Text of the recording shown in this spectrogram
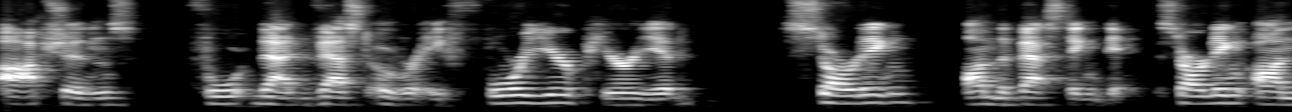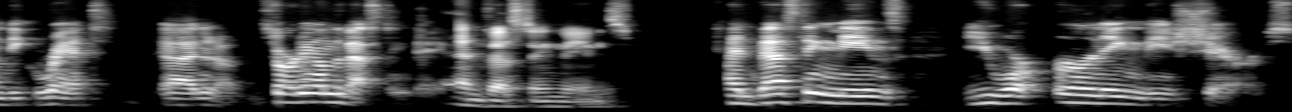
options for that vest over a four year period starting on the vesting date, starting on the grant, uh, no, starting on the vesting date. Investing means And vesting means you are earning these shares.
